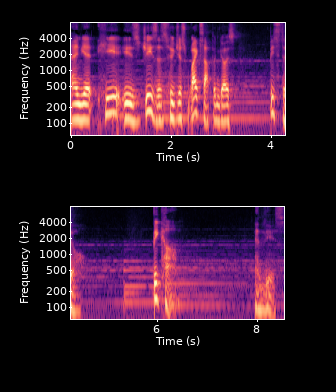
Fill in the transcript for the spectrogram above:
And yet, here is Jesus who just wakes up and goes, Be still, be calm. And it is.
